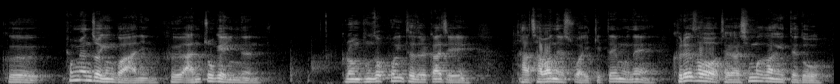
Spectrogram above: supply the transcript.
그 표면적인 거 아닌 그 안쪽에 있는 그런 분석 포인트들까지 다 잡아낼 수가 있기 때문에 그래서 제가 심화 강의 때도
